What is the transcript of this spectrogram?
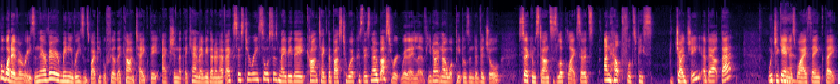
for whatever reason. There are very many reasons why people feel they can't take the action that they can. Maybe they don't have access to resources. Maybe they can't take the bus to work because there's no bus route where they live. You don't know what people's individual circumstances look like. So it's unhelpful to be judgy about that, which again Yeah. is why I think like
